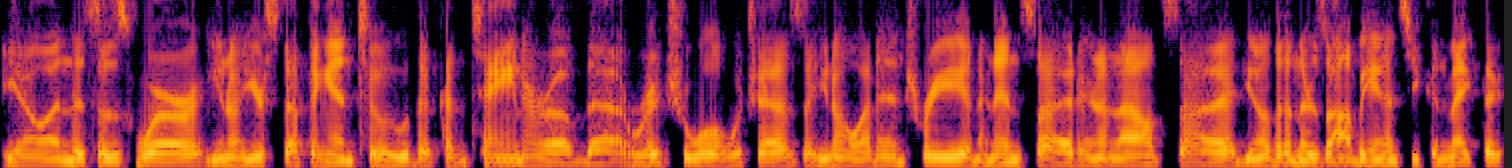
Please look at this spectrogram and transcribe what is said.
You know and this is where you know you're stepping into the container of that ritual which has a, you know an entry and an inside and an outside you know then there's ambience you can make the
